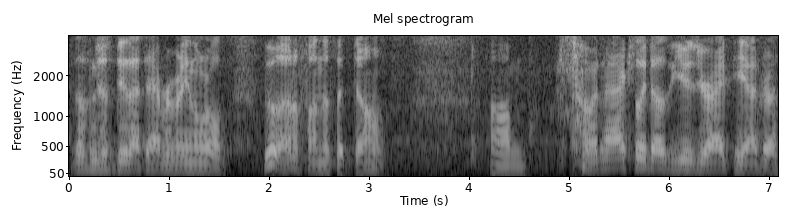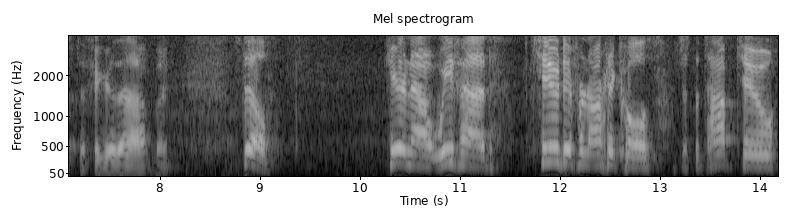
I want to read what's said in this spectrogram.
It doesn't just do that to everybody in the world. Ooh, I want to find this at Doane. Um, so it actually does use your IP address to figure that out. But still, here now we've had two different articles, just the top two,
